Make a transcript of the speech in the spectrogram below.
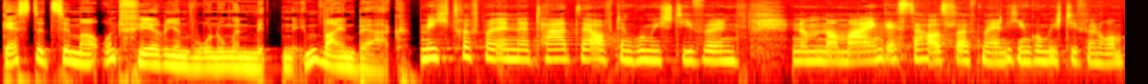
Gästezimmer und Ferienwohnungen mitten im Weinberg. Mich trifft man in der Tat sehr oft in Gummistiefeln. In einem normalen Gästehaus läuft man ja nicht in Gummistiefeln rum.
